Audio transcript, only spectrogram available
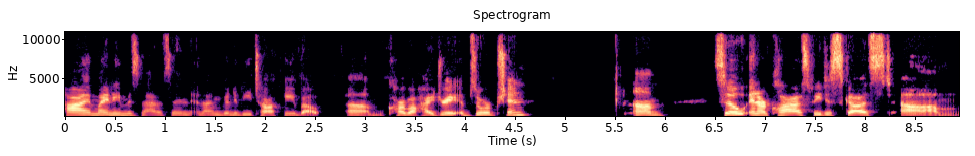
Hi, my name is Madison, and I'm going to be talking about um, carbohydrate absorption. Um, so, in our class, we discussed um,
